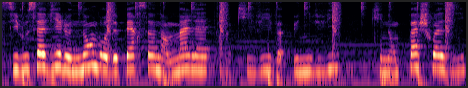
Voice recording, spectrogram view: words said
Si vous saviez le nombre de personnes en mal-être qui vivent une vie qu'ils n'ont pas choisie,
